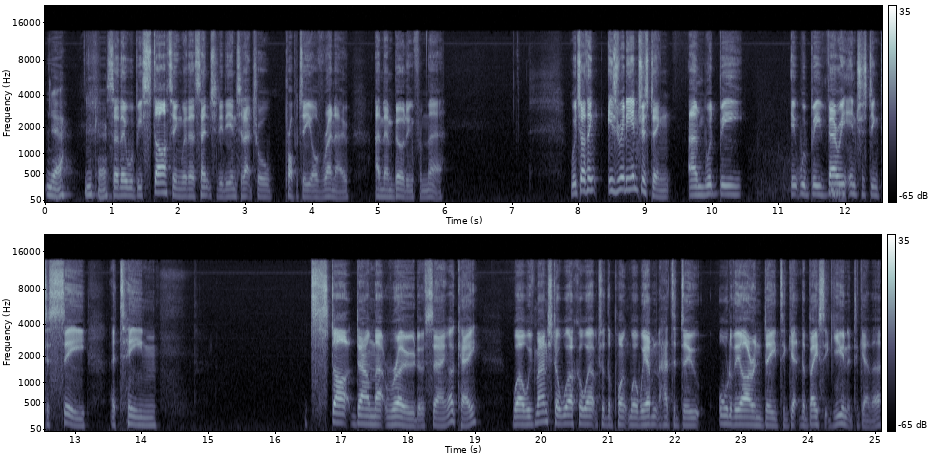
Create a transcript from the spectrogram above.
Yeah. Okay. So they would be starting with essentially the intellectual property of Renault and then building from there. Which I think is really interesting and would be it would be very interesting to see a team start down that road of saying, okay, well, we've managed to work our way up to the point where we haven't had to do all of the R&D to get the basic unit together.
